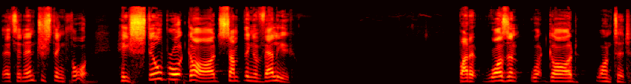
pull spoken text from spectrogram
That's an interesting thought he still brought God something of value. But it wasn't what God wanted.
